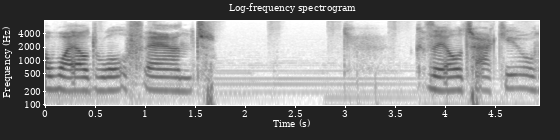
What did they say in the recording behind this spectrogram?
a wild wolf and because they'll attack you.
